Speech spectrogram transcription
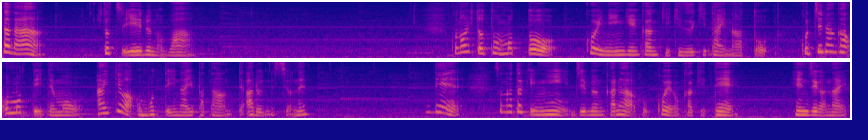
ただ一つ言えるのはこの人ともっと濃い人間関係築きたいなとこちらが思っていても相手は思っていないパターンってあるんですよね。でその時に自分から声をかけて返事がない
